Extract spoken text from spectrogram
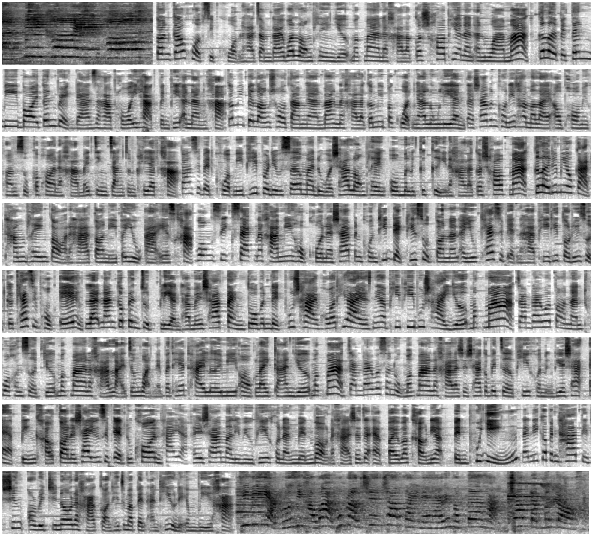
าจไม่ค่อยพอ ตอน 9 ขวบ 10 ขวบนะคะจำได้ว่าร้องเพลงเยอะมากๆนะคะ แล้วก็ชอบพี่อนันต์อันวามาก ก็เลยไปเต้นบีบอยเต้นเบรกแดนซ์นะคะเพราะว่าอยากเป็นพี่อนันต์ค่ะ ก็มีไปร้องโชว์ตามงานบ้างนะคะ แล้วก็มีประกวดงานโรงเรียน แต่ชาเป็นคนที่ทำอะไรเอาพอมีความสุขก็พอนะคะ ไม่จริงจังจนเครียดค่ะ ตอน 11 ขวบมีพี่โปรดิวเซอร์มาดูว่าชาร้องเพลงโอมลึกกึกยนะคะ แล้วก็ชอบมาก ก็เลยได้มีโอกาสทำเพลงต่อนะคะ ตอนนี้ไปอยู่ RS ค่ะ วงซิกแซกนะคะมี 6 คนนะชาเป็นคนที่เด็กที่สุดตอนนั้นอายุแค่ 11 นะคะ พี่ที่โตที่สุดก็แค่ 16เอง และนั่นก็เป็นจุดเปลี่ยนทำให้ชาแต่งตัวเป็นเด็กผู้ชาย เพราะว่าที่ RS เนี่ยพี่ๆผู้ชายเยอะมากๆจำได้ว่าตอนนั้นทัวร์คอนเสิร์ตเยอะมากๆนะคะ หลายจังหวัดในประเทศไทยเลยมีออกรายการเยอะมากๆจำได้ว่าสนุกมากๆนะคะ และชาชาก็ไปเจอพี่คนหนึ่งที่ชาแอบปิ๊งเขาตอนชาอายุ11 ทุกคน ถ้าอยากให้ชามารีวิวพี่คนนั้นเม้นบอกนะคะชาจะแอบไปว่าเขาเนี่ยเป็นผู้หญิง และนี่ก็เป็นท่าติดชึ่งออริจินอลนะคะ ก่อนที่จะมาเป็นอันที่อยู่ใน MV ค่ะ พี่พี่อยากรู้สิคะว่าพวกเราชื่นชอบใครในแฮร์รี่พอตเตอร์ค่ะ ชอบดัมเบิลดอร์ค่ะ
